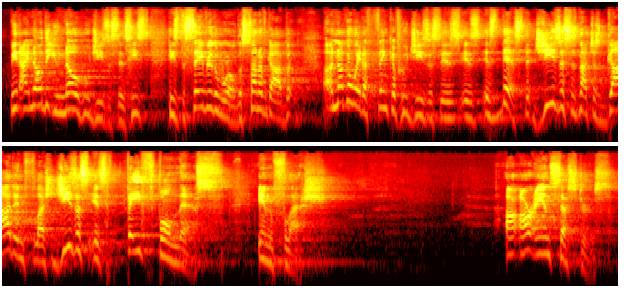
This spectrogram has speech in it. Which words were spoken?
I mean, I know that you know who Jesus is. He's, he's the Savior of the world, the Son of God. But another way to think of who Jesus is, is is this that Jesus is not just God in flesh, Jesus is faithfulness in flesh. Our, our ancestors,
